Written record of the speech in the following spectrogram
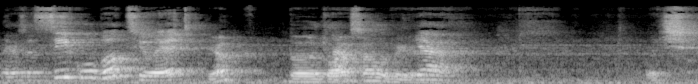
There's a sequel book to it. yeah. The glass elevator. Yeah. Which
